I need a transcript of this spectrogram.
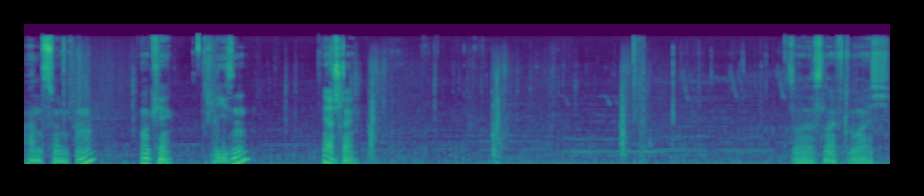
Anzünden. Okay. Fließen. Herstellen. So, das läuft durch.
